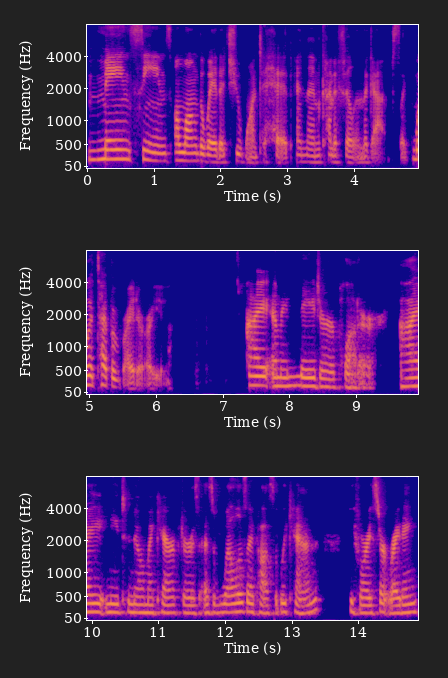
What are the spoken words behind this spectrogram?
main scenes along the way that you want to hit and then kind of fill in the gaps? Like what type of writer are you? I am a major plotter. I need to know my characters as well as I possibly can before I start writing.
